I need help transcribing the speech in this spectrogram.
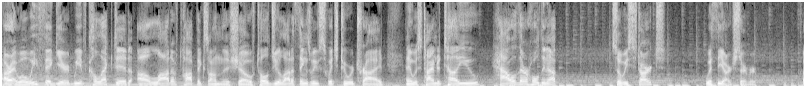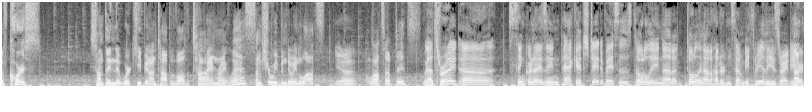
All right, well, we figured we've collected a lot of topics on this show, told you a lot of things we've switched to or tried, and it was time to tell you how they're holding up. So we start with the Arch server. Of course, something that we're keeping on top of all the time, right, Wes? I'm sure we've been doing lots, yeah, lots of updates. That's right. Uh, synchronizing package databases. Totally not a totally not 173 of these right here,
